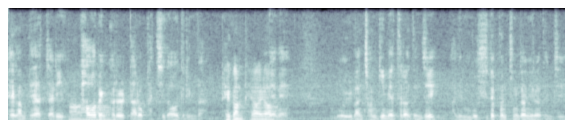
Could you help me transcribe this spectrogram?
100A짜리 아. 파워뱅크를 따로 같이 넣어드립니다. 100A요. 네네. 뭐 일반 전기 매트라든지 아니면 뭐 휴대폰 충전이라든지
